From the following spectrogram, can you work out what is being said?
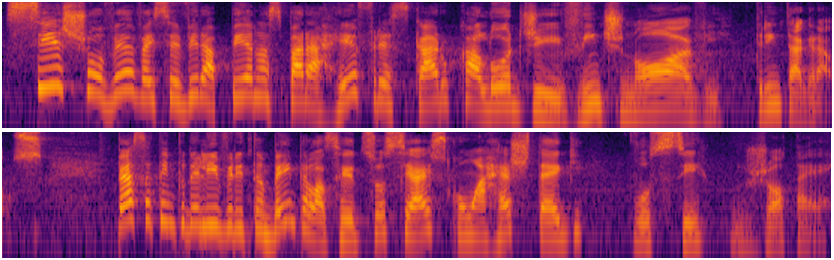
Se chover, vai servir apenas para refrescar o calor de 29, 30 graus. Peça tempo delivery também pelas redes sociais com a hashtag você no JR.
